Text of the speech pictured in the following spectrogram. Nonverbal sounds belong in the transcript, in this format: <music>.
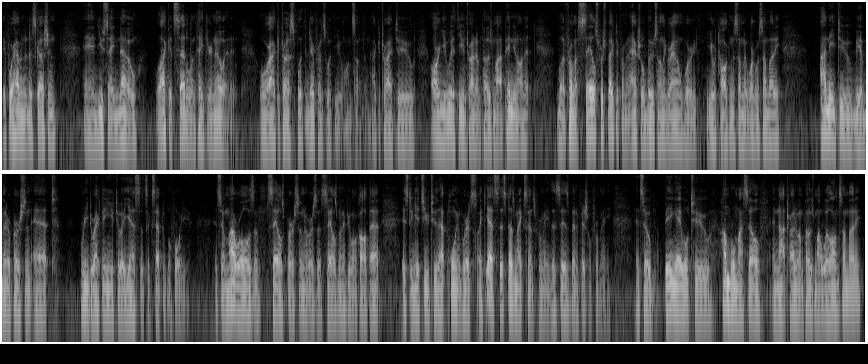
If we're having a discussion and you say no, well, I could settle and take your no at it. Or I could try to split the difference with you on something. I could try to argue with you and try to impose my opinion on it. But from a sales perspective, from an actual boots on the ground where you're talking to somebody, working with somebody, I need to be a better person at redirecting you to a yes that's acceptable for you. And so my role as a salesperson or as a salesman, if you want to call it that, is to get you to that point where it's like, yes, this does make sense for me. This is beneficial for me. And so being able to humble myself and not try to impose my will on somebody.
